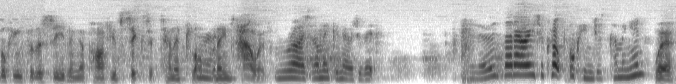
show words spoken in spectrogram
booking for this evening, a party of six at ten o'clock. The name's Howard. Right, I'll make a note of it. Hello, is that our eight o'clock booking just coming in? Where?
